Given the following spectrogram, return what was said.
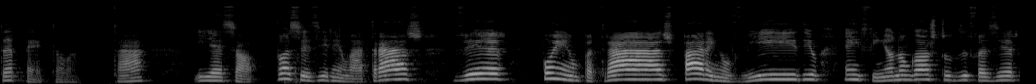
da pétala, tá? E é só vocês irem lá atrás, ver ponham para trás, parem o vídeo. Enfim, eu não gosto de fazer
